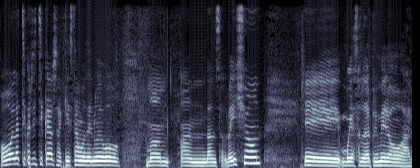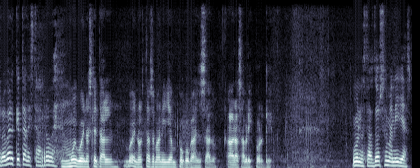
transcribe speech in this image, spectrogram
Hola chicos y chicas, aquí estamos de nuevo, Mom and Dance Salvation. Eh, voy a saludar primero a Robert. ¿Qué tal estás, Robert? Muy buenas, ¿qué tal? Bueno, esta semanilla un poco cansado. Ahora sabréis por qué. Bueno, estas dos semanillas.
